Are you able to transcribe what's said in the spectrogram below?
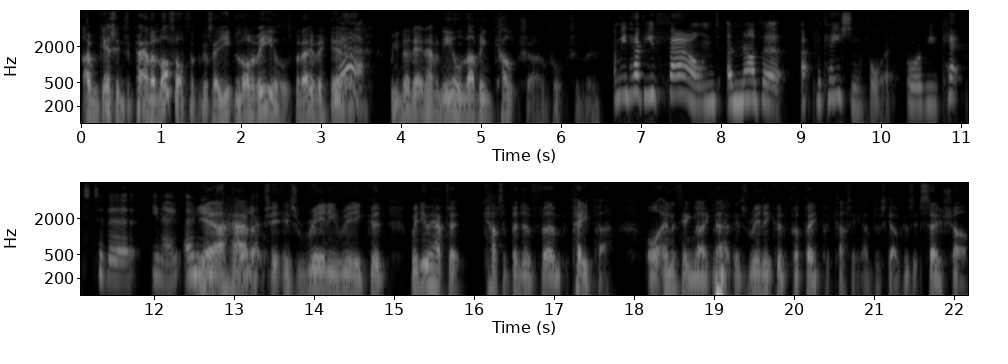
I would guess in Japan a lot of them because they eat a lot of eels, but over here Yeah. we don't have an eel loving culture, unfortunately. I mean, have you found another application for it, or have you kept to the, you know, only? Yeah, I have eels? actually. It's really, really good when you have to cut a bit of um, paper or anything like that. it's really good for paper cutting. I've discovered because it's so sharp.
